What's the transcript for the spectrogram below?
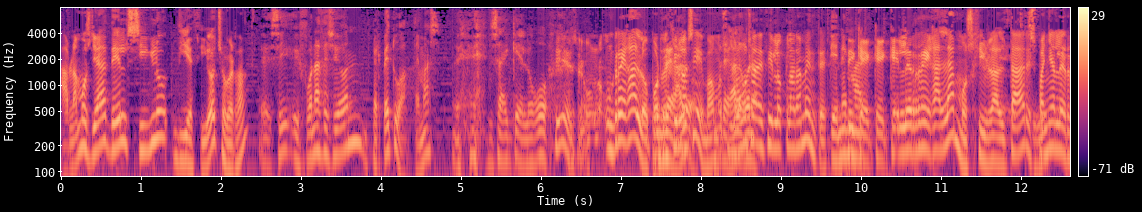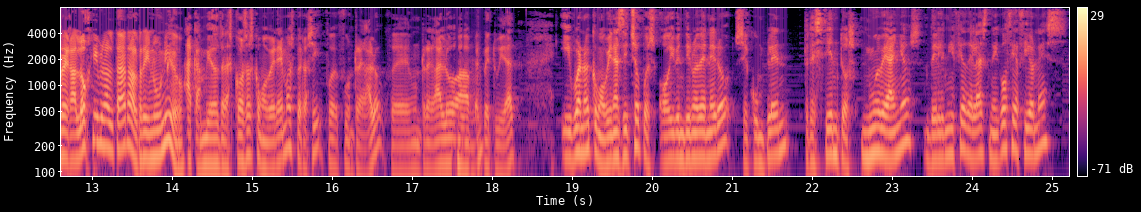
hablamos ya del siglo XVIII, ¿verdad? Eh, sí, y fue una cesión perpetua, además. o sea, que luego... Sí, es un, regalo, por decirlo así, vamos, vamos a decirlo claramente. que, le regalamos Gibraltar, España le regaló Gibraltar al Reino Unido. Ha cambiado otras cosas, como veremos, pero sí, fue, fue un regalo, fue un regalo a perpetuidad. Y bueno, como bien has dicho, pues hoy 21 de enero se cumplen 309 años del inicio de las negociaciones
